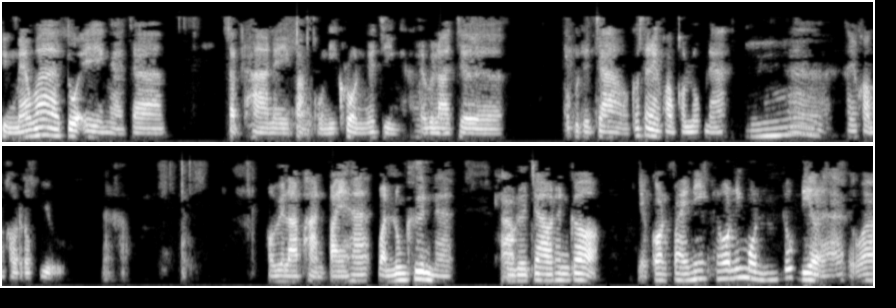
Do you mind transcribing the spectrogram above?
ถึงแม้ว่าตัวเองอาจจะศรัทธาในฝั่งของนิครนก็จริงอะแต่เวลาเจอพระพุทธเจ้าก็แสดงความเคารพนะอือ่ามให้ความเคารพอยู่นะครับพอเวลาผ่านไปฮะ วันรุ่งขึ้นนะคพรัระบพุทธเจ้าท่านก็ เดี๋ยวก่อนไปนี่เขานิมนต์ลูกเดียวนะฮะหรือว่า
